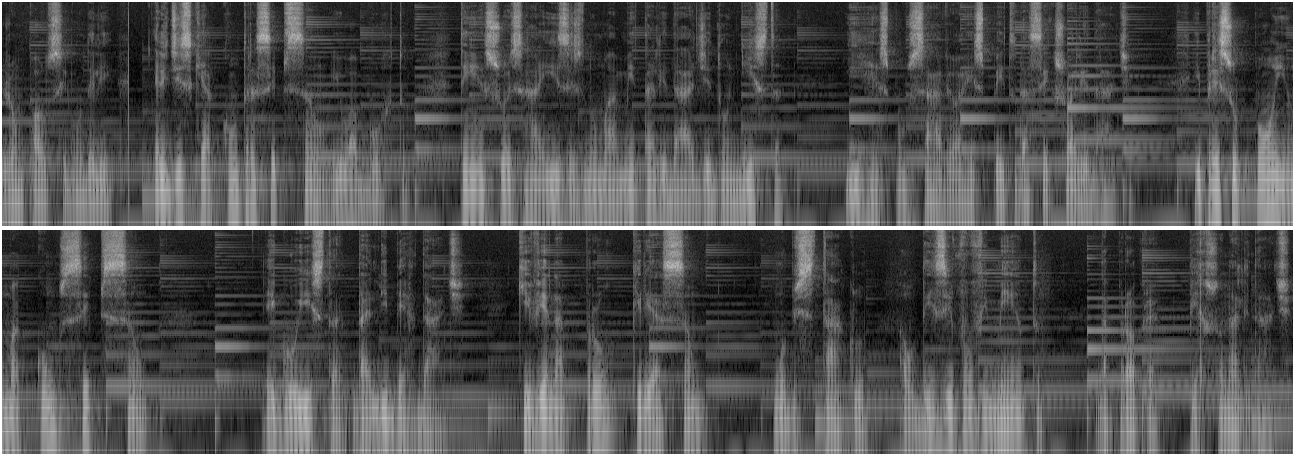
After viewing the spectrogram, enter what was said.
João Paulo II ele, ele diz que a contracepção e o aborto têm as suas raízes numa mentalidade hedonista e irresponsável a respeito da sexualidade e pressupõe uma concepção egoísta da liberdade que vê na procriação um obstáculo ao desenvolvimento da própria personalidade.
